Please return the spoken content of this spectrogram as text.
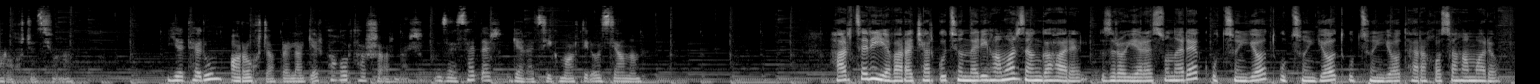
առողջությունը։ Եթերում առողջ ապրելակերպ հաղորդաշարներ։ Ձեզ հետ է Գեղեցիկ Մարտիրոսյանը։ Հարցերի եւ առաջարկությունների համար զանգահարել 033 87 87 87 հեռախոսահամարով։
